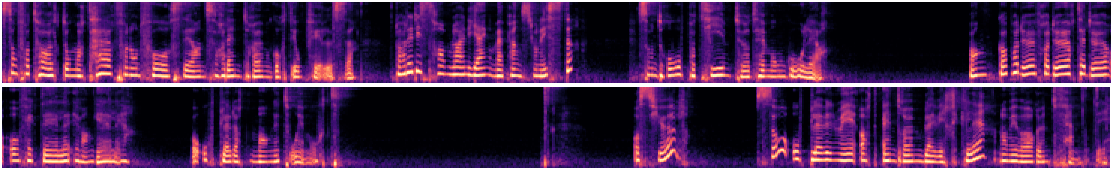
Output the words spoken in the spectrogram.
som fortalte om at her for noen få år siden så hadde en drøm gått i oppfyllelse. Da hadde de samla en gjeng med pensjonister som dro på teamtur til Mongolia banka på dør fra dør til dør og fikk dele evangeliet. Og opplevde at mange tok imot. Og sjøl så opplevde vi at en drøm ble virkelig når vi var rundt 50.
